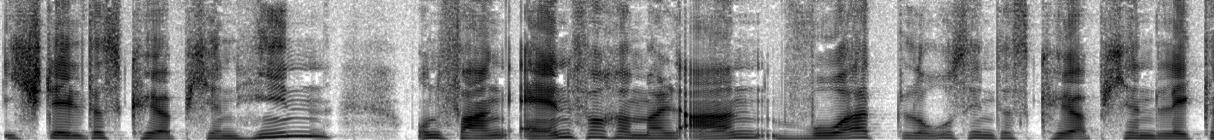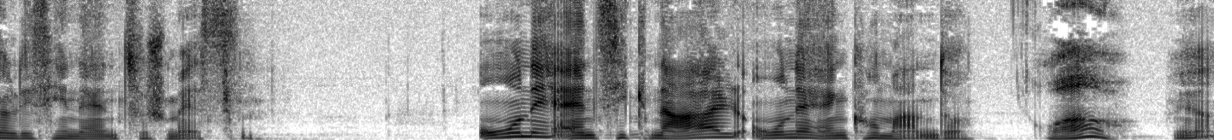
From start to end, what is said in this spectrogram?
Ich stelle das Körbchen hin und fange einfach einmal an, wortlos in das Körbchen Leckerlis hineinzuschmeißen. Ohne ein Signal, ohne ein Kommando. Wow. Ja.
